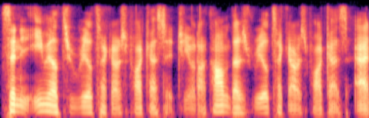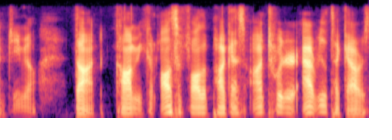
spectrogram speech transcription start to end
send an email to realtechhourspodcast at gmail.com. That is realtechhourspodcast at gmail.com. You can also follow the podcast on Twitter at realtechhours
